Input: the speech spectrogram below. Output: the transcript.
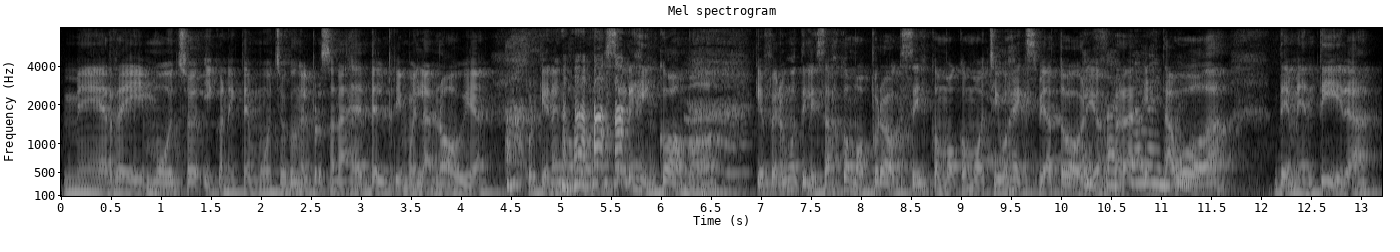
me reí mucho y conecté mucho con el personaje del primo y la novia, porque eran como unos seres incómodos que fueron utilizados como proxies, como, como chivos expiatorios para esta boda de mentira.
